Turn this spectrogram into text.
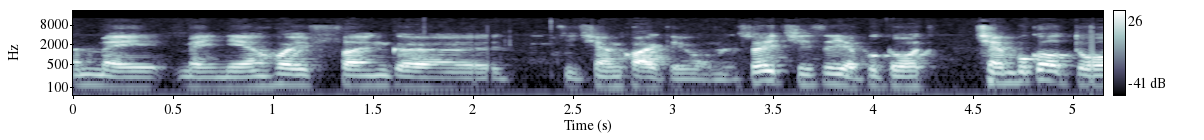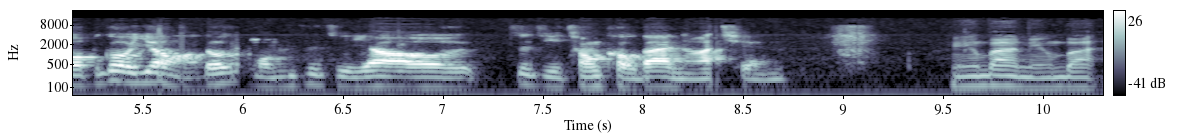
每每年会分个。几千块给我们，所以其实也不多，钱不够多，不够用啊，都是我们自己要自己从口袋拿钱。明白，明白。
